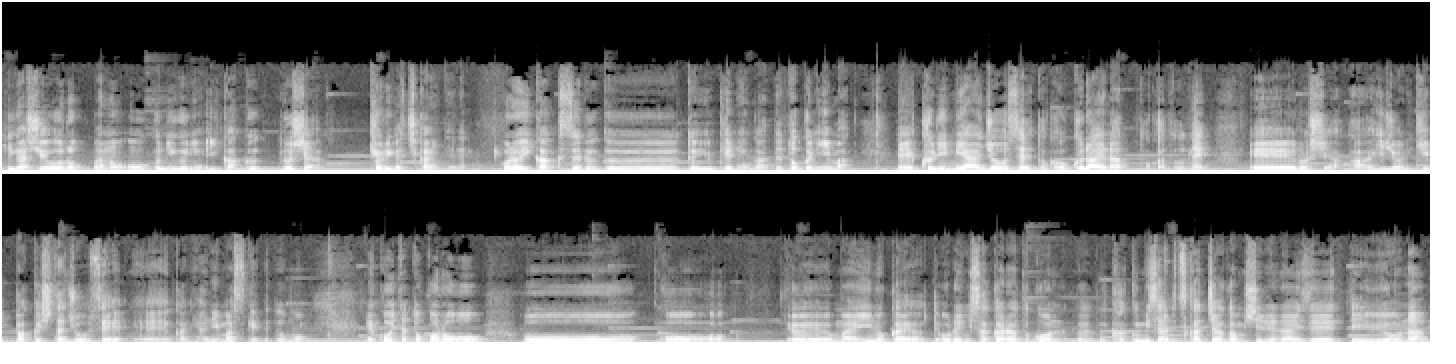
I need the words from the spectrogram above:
東ヨーロッパの国々は威嚇ロシア距離が近いんでね、これを威嚇するという懸念があって、特に今、えー、クリミア情勢とかウクライナとかとね、えー、ロシア、非常に緊迫した情勢下にありますけれども、え、こういったところを、こう、「おいお前いいのかよ」って俺に逆らうとこう核ミサイル使っちゃうかもしれないぜっていうような、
